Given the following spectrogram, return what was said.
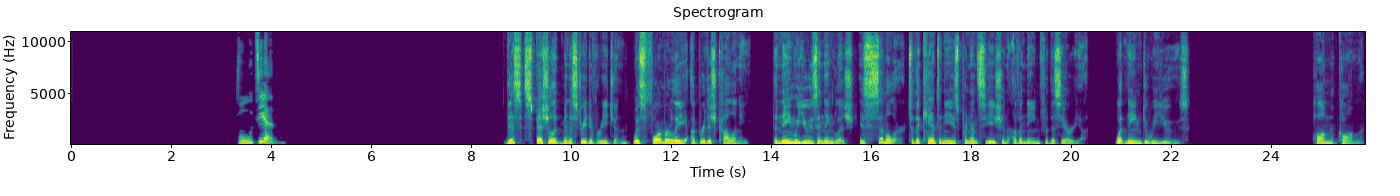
Fujian. This special administrative region was formerly a British colony. The name we use in English is similar to the Cantonese pronunciation of a name for this area. What name do we use? Hong Kong.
